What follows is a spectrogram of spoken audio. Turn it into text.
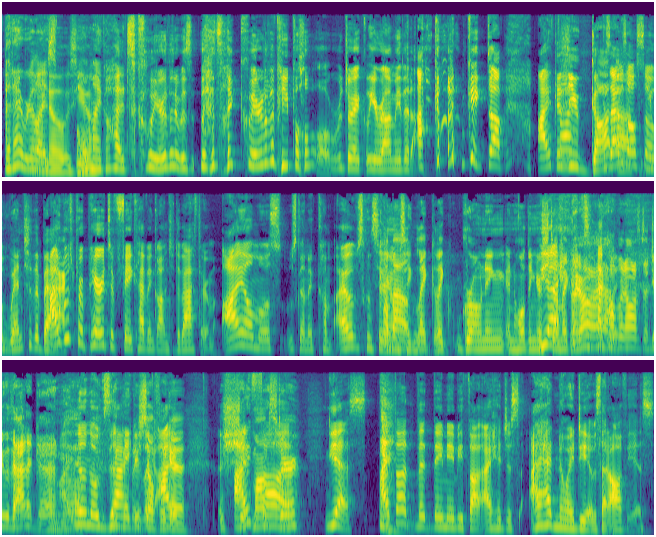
Then I realized, oh my God, it's clear that it was, it's like clear to the people directly around me that I got him kicked off. I Because you got I was up, also, you went to the bathroom. I was prepared to fake having gone to the bathroom. I almost was going to come, I was considering Come out taking- like like groaning and holding your Yeah, stomach like, oh, I hope I don't have to do that again. I- no, no, Like, exactly. Make yourself Like, like, I- a, a shit I monster. thought- yes. I thought that they maybe thought I had just, I had no idea it was that obvious.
